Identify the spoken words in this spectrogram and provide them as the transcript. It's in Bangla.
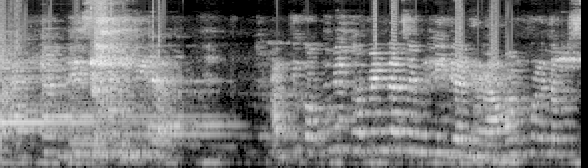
নয় আমার করে তখন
